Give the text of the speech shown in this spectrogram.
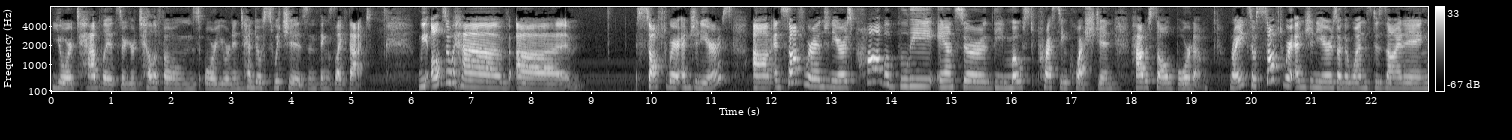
your tablets or your telephones or your Nintendo Switches and things like that. We also have uh, software engineers. Um, and software engineers probably answer the most pressing question, how to solve boredom right? So software engineers are the ones designing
